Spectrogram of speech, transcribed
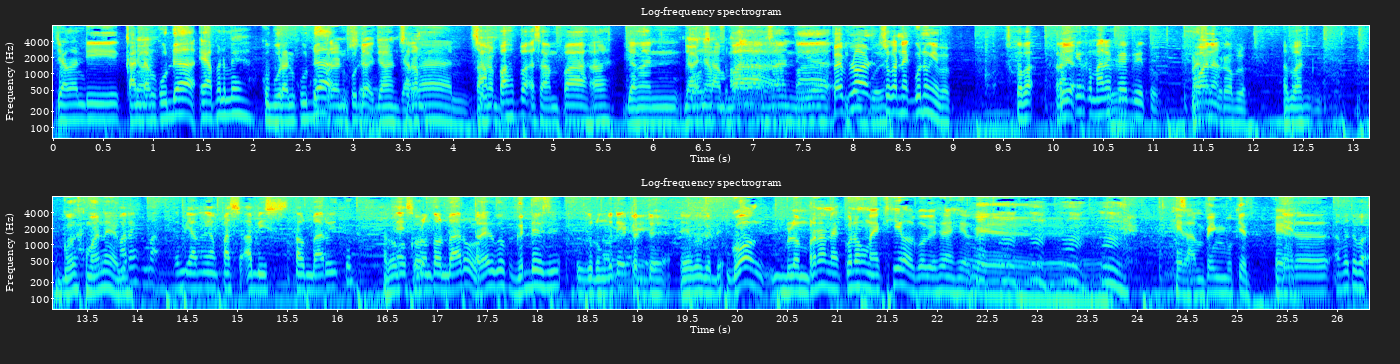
jangan di kandang kuda. Eh apa namanya? Kuburan kuda. Kuburan kuda, jangan. Serem. Jangan. Sampah pak, sampah. Ah. Jangan Jangan buang sampah. sembarangan. Iya. Pep lu suka naik gunung ya Pep? Suka pak? Terakhir kemarin Febri tuh. Mana? Apaan? Gue ke mana ya? Kemarin kema- yang yang pas abis tahun baru itu. Apa, eh sebelum tahun baru. Terakhir gue ke gede sih. Ke Gunung Gede. Gede. Iya gue gede. Gue belum pernah naik gunung naik hill. Gue biasanya hill. Hill. Samping bukit. Hill. Hill apa tuh pak?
